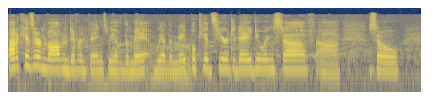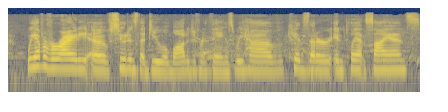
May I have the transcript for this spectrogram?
a lot of kids are involved in different things. We have the ma- we have the maple kids here today doing stuff. Uh, so we have a variety of students that do a lot of different things. We have kids that are in plant science.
